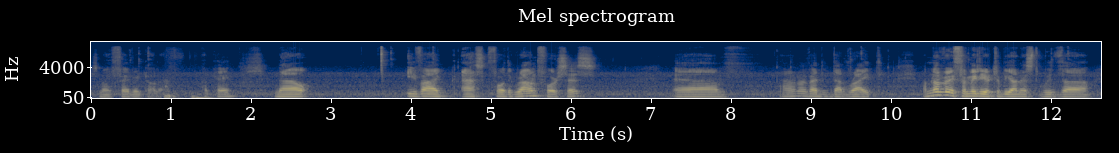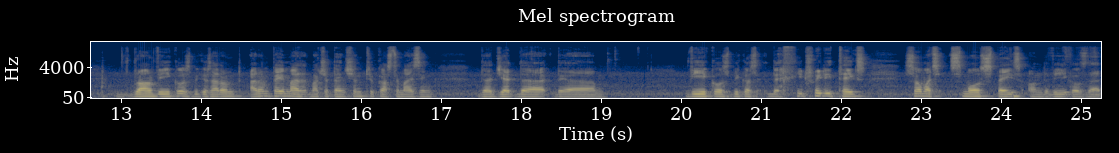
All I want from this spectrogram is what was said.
It's my favorite color. Okay. Now, if I ask for the ground forces, um, I don't know if I did that right. I'm not very familiar, to be honest, with uh, ground vehicles because I don't I don't pay my, much attention to customizing the jet the the um, vehicles because the, it really takes so much small space on the vehicles that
